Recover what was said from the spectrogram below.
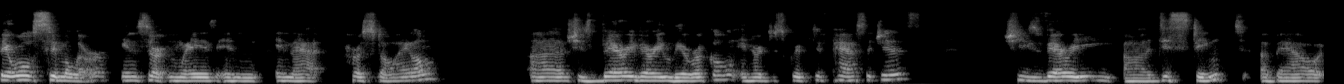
they're all similar in certain ways in, in that her style. Uh, she's very, very lyrical in her descriptive passages. She's very uh, distinct about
